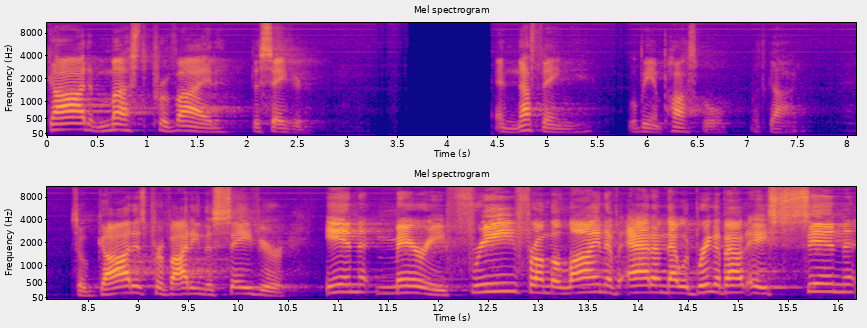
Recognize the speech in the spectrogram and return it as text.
God must provide the Savior, and nothing will be impossible with God. So, God is providing the Savior in Mary, free from the line of Adam that would bring about a sin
